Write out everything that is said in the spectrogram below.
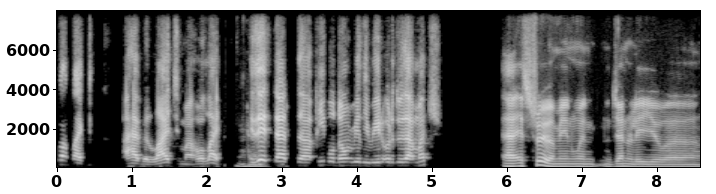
felt like I have been lied to my whole life. Is it that uh, people don't really read Urdu that much? Uh, it's true. I mean, when generally you, uh,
